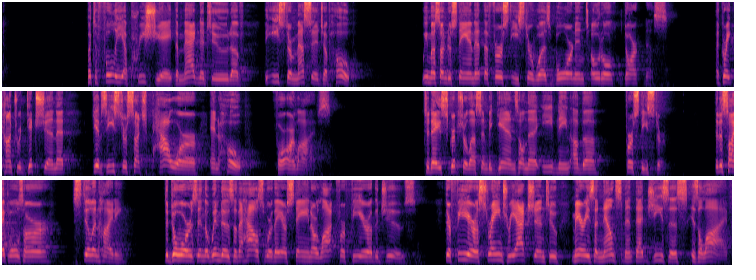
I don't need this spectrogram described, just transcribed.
But to fully appreciate the magnitude of the Easter message of hope, we must understand that the first Easter was born in total darkness a great contradiction that gives Easter such power and hope for our lives. Today's scripture lesson begins on the evening of the first Easter. The disciples are still in hiding. The doors and the windows of the house where they are staying are locked for fear of the Jews. Their fear, a strange reaction to Mary's announcement that Jesus is alive.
